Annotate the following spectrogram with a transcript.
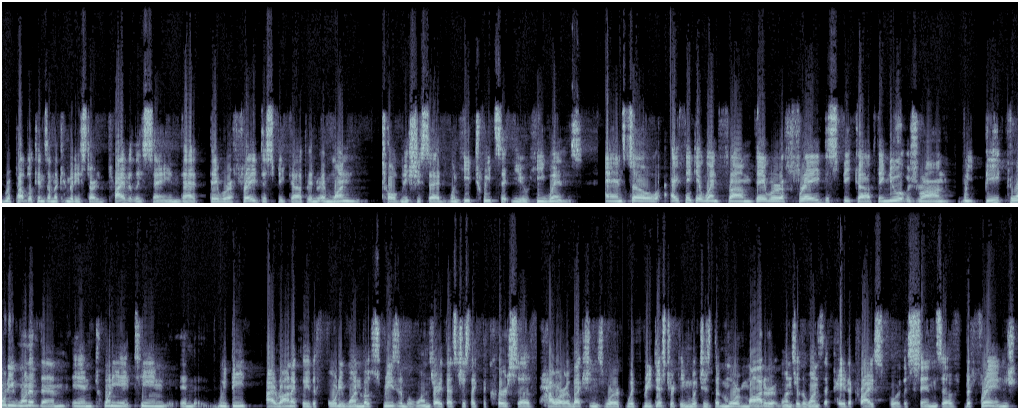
Republicans on the committee started privately saying that they were afraid to speak up. And, and one told me, she said, when he tweets at you, he wins. And so I think it went from they were afraid to speak up. They knew it was wrong. We beat 41 of them in 2018, and we beat ironically the 41 most reasonable ones right that's just like the curse of how our elections work with redistricting which is the more moderate ones are the ones that pay the price for the sins of the fringe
